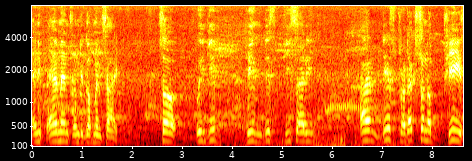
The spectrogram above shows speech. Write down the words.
any payment from the government side. So we give him this fishery and this production of fish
